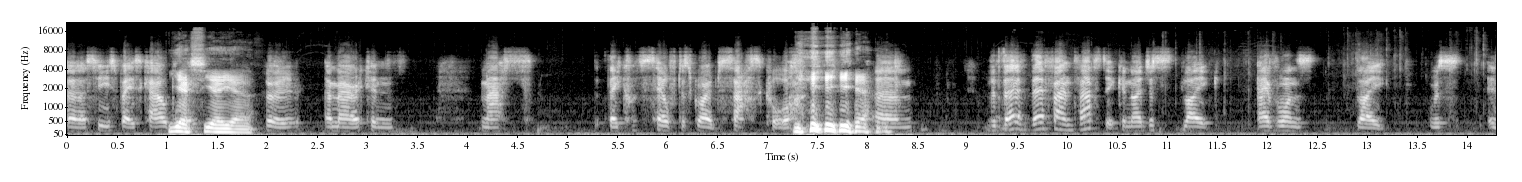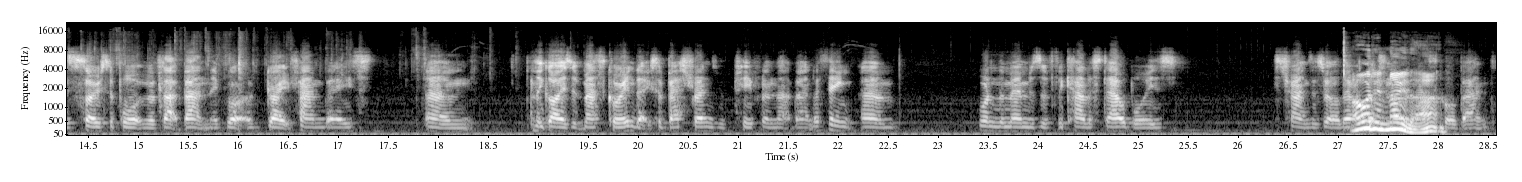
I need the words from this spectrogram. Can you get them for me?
uh, Sea Space Cowboy. Yes, yeah, yeah. American math. They self-described sasscore. yeah. um, but they're they're fantastic, and I just like everyone's like was is so supportive of that band. They've got a great fan base. Um, the guys at Mathcore Index are best friends with people in that band. I think um, one of the members of the Callous Daoboys is trans as well. They're Oh, I didn't know that. Band.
